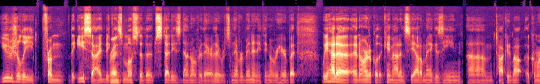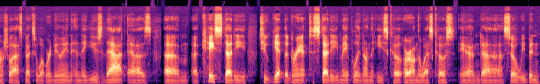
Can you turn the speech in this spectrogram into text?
usually from the east side because most of the studies done over there. There was never been anything over here, but we had a, an article that came out in Seattle Magazine um, talking about the commercial aspects of what we're doing, and they used that as um, a case study to get the grant to study mapling on the east coast or on the west coast. And uh, so we've been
